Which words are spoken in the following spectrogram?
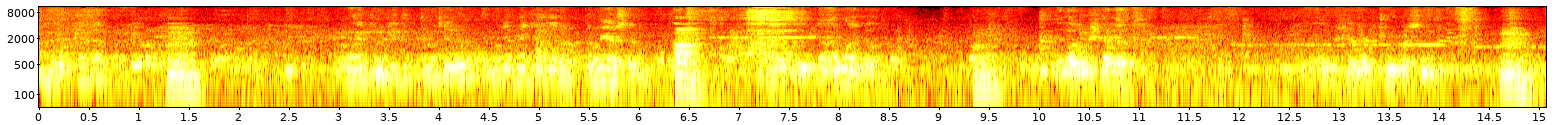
मोठा डॉक्टर आहे. वय तुमची तुमच्यापेक्षा जरा कमी असेल हां आणि माझं. त्याला विषयात विषयात ठेवून बसून हम्म.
